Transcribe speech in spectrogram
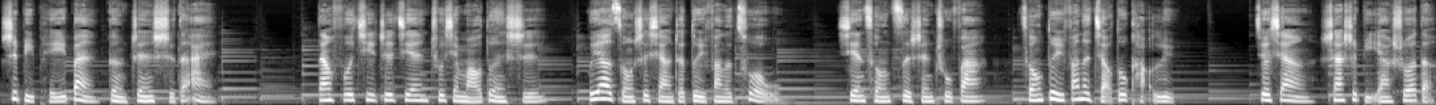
是比陪伴更真实的爱。当夫妻之间出现矛盾时，不要总是想着对方的错误，先从自身出发，从对方的角度考虑。就像莎士比亚说的：“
